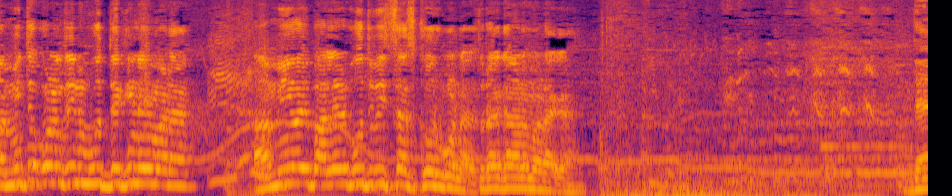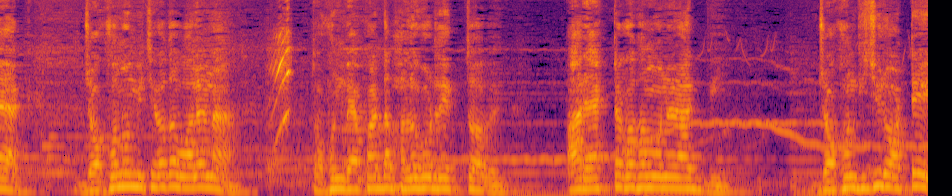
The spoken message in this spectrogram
আমি তো কোনোদিন ভূত দেখি নাই মারা। আমি ওই বালের ভূত বিশ্বাস করব না। তোরা গান মারা গা। দেখ যখন ও মিথ্যে কথা বলে না তখন ব্যাপারটা ভালো করে দেখতে হবে। আর একটা কথা মনে রাখবি যখন কিছু রটে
